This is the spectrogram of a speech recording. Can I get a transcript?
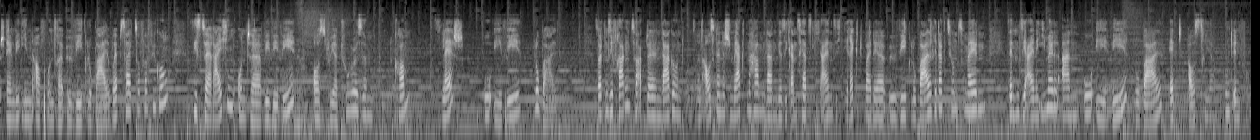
stellen wir Ihnen auf unserer ÖW Global Website zur Verfügung. Sie ist zu erreichen unter www.austriatourism.com slash oew global. Sollten Sie Fragen zur aktuellen Lage und unseren ausländischen Märkten haben, laden wir Sie ganz herzlich ein, sich direkt bei der ÖW Global Redaktion zu melden. Senden Sie eine E-Mail an oewglobal.austria.info.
